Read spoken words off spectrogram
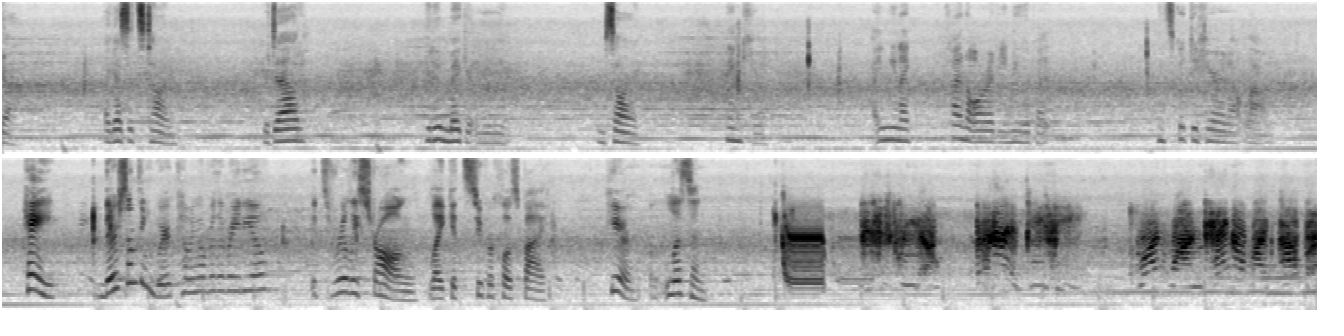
Yeah. I guess it's time. Your dad, he didn't make it, Lily. I'm sorry. Thank you. I mean, I kind of already knew, but it's good to hear it out loud. Hey, there's something weird coming over the radio. It's really strong, like it's super close by. Here, listen. This is Cleo. Order at DC. 1 1 Tango Mike Papa,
